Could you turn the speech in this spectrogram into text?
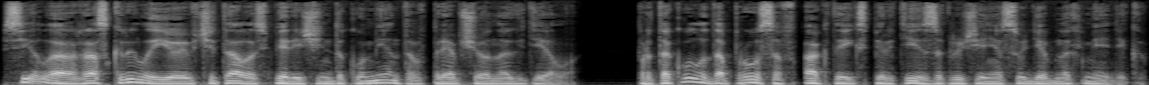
Села, раскрыла ее и вчиталась в перечень документов, приобщенных к делу. Протоколы допросов, акты экспертиз, заключения судебных медиков.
